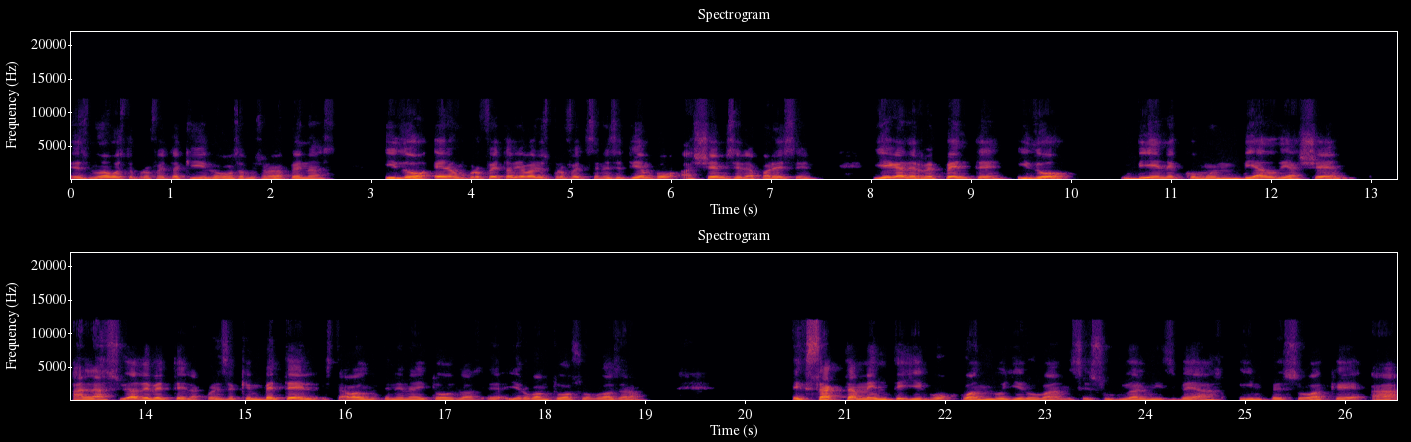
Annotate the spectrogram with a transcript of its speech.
Es nuevo este profeta aquí, lo vamos a mencionar apenas. Ido era un profeta, había varios profetas en ese tiempo. Hashem se le aparece. Llega de repente Ido viene como enviado de Hashem a la ciudad de Betel. Acuérdense que en Betel estaba donde tenían ahí todos los, eh, Yerobam, toda su abodazara. Exactamente llegó cuando Yerobam se subió al Misbeach y empezó a qué? A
